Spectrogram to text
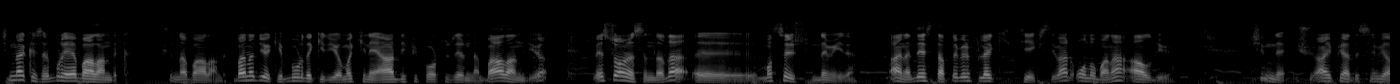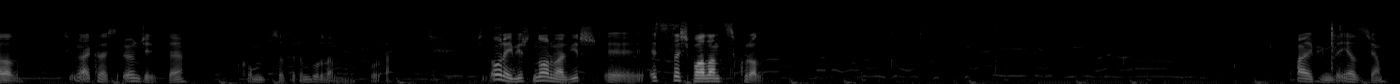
Şimdi arkadaşlar buraya bağlandık. Şuna bağlandık. Bana diyor ki buradaki diyor makineye RDP port üzerinden bağlan diyor. Ve sonrasında da e, masa üstünde miydi? Aynen desktop'ta bir flag txt var. Onu bana al diyor. Şimdi şu IP adresini bir alalım. Şimdi arkadaşlar öncelikle komut satırım buradan benim. Burada. Şimdi oraya bir normal bir e, SSH bağlantısı kuralım. IP'mi de yazacağım.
